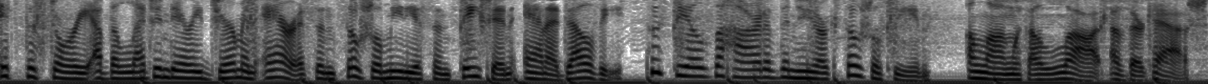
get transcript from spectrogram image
It's the story of the legendary German heiress and social media sensation Anna Delvey, who steals the heart of the New York social scene, along with a lot of their cash.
